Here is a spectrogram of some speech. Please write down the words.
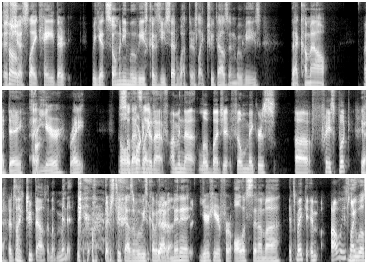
It's So- just like, hey, there we get so many movies because you said what? There's like two thousand movies that come out a day. a For- year, right? Well, so that's according to that, I'm in that low budget filmmakers uh Facebook. Yeah. It's like two thousand a minute. There's two thousand movies coming out a minute. You're here for all of cinema. It's making it always like you will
